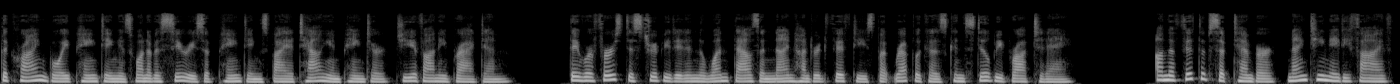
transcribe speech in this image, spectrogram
The Crying Boy painting is one of a series of paintings by Italian painter Giovanni Bragolin. They were first distributed in the 1950s, but replicas can still be brought today. On the 5th of September, 1985,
